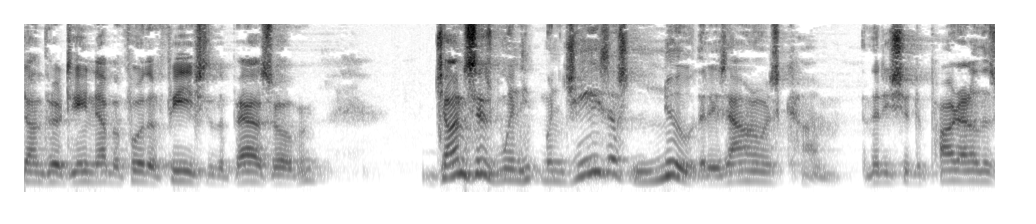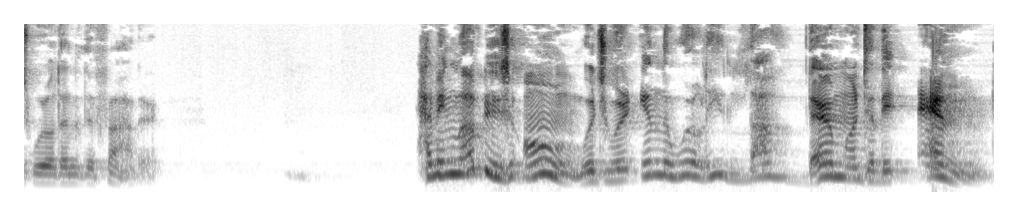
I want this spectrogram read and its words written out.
John 13, now before the feast of the Passover, John says when, when Jesus knew that his hour was come and that he should depart out of this world unto the Father, having loved his own which were in the world, he loved them unto the end.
